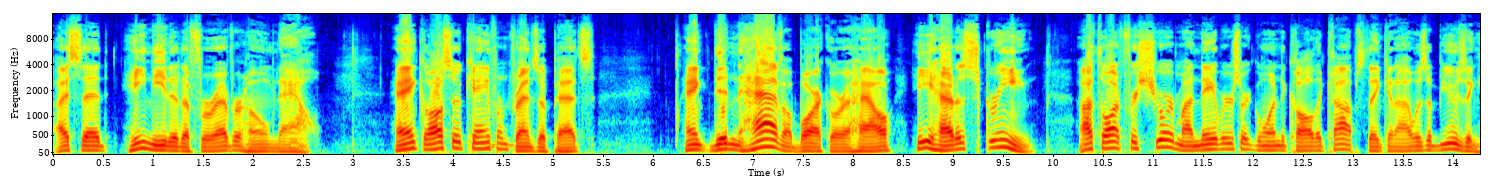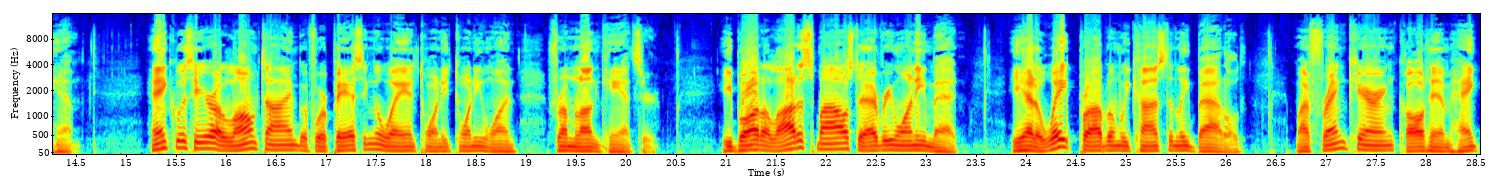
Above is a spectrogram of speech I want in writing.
I said he needed a forever home now. Hank also came from Friends of Pets. Hank didn't have a bark or a howl, he had a scream. I thought for sure my neighbors are going to call the cops thinking I was abusing him. Hank was here a long time before passing away in 2021 from lung cancer. He brought a lot of smiles to everyone he met. He had a weight problem we constantly battled. My friend Karen called him Hank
